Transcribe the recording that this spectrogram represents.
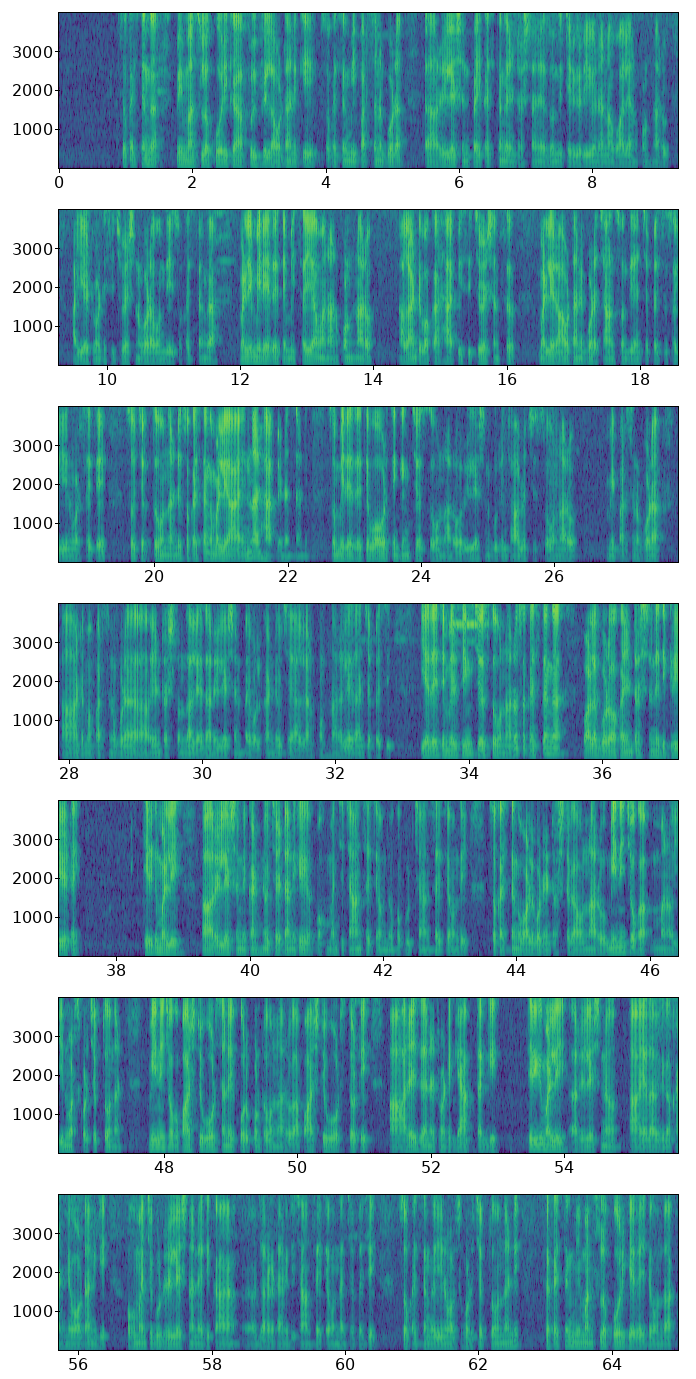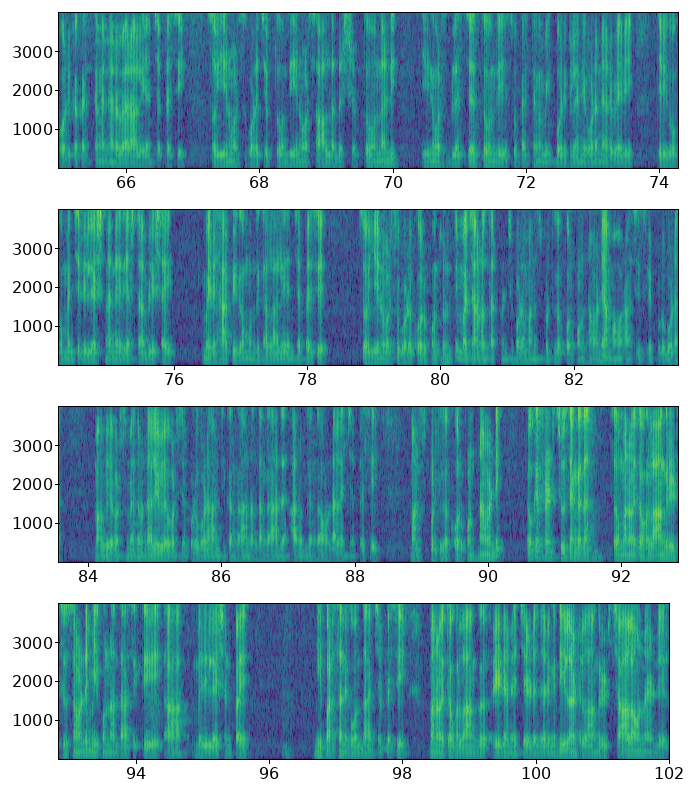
సో ఖచ్చితంగా మీ మనసులో కోరిక ఫుల్‌ఫిల్ అవ్వటానికి సో ఖచ్చితంగా మీ పర్సన్‌కి కూడా రిలేషన్‌పై ఖచ్చితంగా ఇంట్రెస్ట్ అనేది ఉంది. తిరిగి రీయూనియన్ అవ్వాలి అనుకుంటున్నారు. అయ్యేటువంటి సిచ్యువేషన్ కూడా ఉంది. సో ఖచ్చితంగా మళ్ళీ మీరు ఏదైతే మిస్ అయ్యామని అనుకుంటున్నారో అలాంటి ఒక హ్యాపీ సిచ్యువేషన్స్ మళ్ళీ రావటానికి కూడా ఛాన్స్ ఉంది అని చెప్పేసి సో యూనివర్స్ అయితే సో చెప్తూ ఉందండి. సో ఖచ్చితంగా మళ్ళీ ఆ ఇన్నర్ హ్యాపీనెస్ అండి. సో మీరు ఏదైతే ఓవర్ థింకింగ్ చేస్తూ ఉన్నారో, రిలేషన్ గురించి ఆలోచిస్తూ ఉన్నారో, మీ పర్సన్ కూడా అంటే మా పర్సన్ కూడా ఇంట్రెస్ట్ ఉందా లేదా రిలేషన్‌పై వాళ్ళు కంటిన్యూ చేయాలనుకుంటున్నారా లేదా అని చెప్పేసి ఏదైతే మీరు థింక్ చేస్తూ ఉన్నారో సో ఖచ్చితంగా వాళ్ళకి కూడా ఒక ఇంట్రెస్ట్ అనేది క్రియేట్ అయ్యి తిరిగి మళ్ళీ ఆ రిలేషన్‌ని కంటిన్యూ చేయడానికి ఒక మంచి ఛాన్స్ అయితే ఉంది. ఒక గుడ్ ఛాన్స్ అయితే ఉంది. సో ఖచ్చితంగా వాళ్ళు కూడా ఇంట్రెస్ట్‌గా ఉన్నారు. మీ నుంచి ఒక మన యూనివర్స్ కూడా చెప్తూ ఉందండి. మీ నుంచి ఒక పాజిటివ్ ఓట్స్ అనేవి కోరుకుంటూ ఉన్నారు. ఆ పాజిటివ్ ఓట్స్ తోటి ఆ అరేంజ్ అయినటువంటి గ్యాప్ తగ్గి తిరిగి మళ్ళీ ఆ రిలేషన్ యథావిధిగా కంటిన్యూ అవ్వటానికి ఒక మంచి గుడ్ రిలేషన్ అనేది జరగడానికి జరగటానికి ఛాన్స్ అయితే ఉందని చెప్పేసి సో ఖచ్చితంగా యూనివర్స్ కూడా చెప్తూ ఉందండి. సో ఖచ్చితంగా మీ మనసులో కోరిక ఏదైతే ఉందో ఆ కోరిక ఖచ్చితంగా నెరవేరాలి అని చెప్పేసి సో యూనివర్స్ కూడా చెప్తూ ఉంది. యూనివర్స్ ఆల్ ద బెస్ట్ చెప్తూ ఉందండి. యూనివర్స్ బ్లెస్ చేస్తూ ఉంది. సో ఖచ్చితంగా మీ కోరికలన్నీ కూడా నెరవేరి తిరిగి ఒక మంచి రిలేషన్ అనేది ఎస్టాబ్లిష్ అయ్యి మీరు హ్యాపీగా ముందుకెళ్ళాలి అని చెప్పేసి సో యూనివర్స్ కూడా కోరుకుంటుంది. మా ఛానల్ తరపు నుంచి కూడా మనస్ఫూర్తిగా కోరుకుంటున్నామండి. అమ్మవారి ఆశీస్సులు ఎప్పుడు కూడా మా వ్యూవర్స్ మీద ఉండాలి. వ్యూవర్స్ ఎప్పుడు కూడా ఆర్థికంగా, ఆనందంగా, ఆర్ ఆరోగ్యంగా ఉండాలని చెప్పేసి మనస్ఫూర్తిగా కోరుకుంటున్నామండి. ఓకే ఫ్రెండ్స్ చూసాం కదా! సో మనమైతే ఒక లాంగ్ రీడ్ చూసామండి. మీకున్నంత ఆసక్తి మీ రిలేషన్‌పై మీ పర్సన్‌కి ఉందా అని చెప్పేసి మనమైతే ఒక లాంగ్ రీడ్ అనేది చేయడం జరిగింది. ఇలాంటి లాంగ్ రీడ్స్ చాలా ఉన్నాయండి.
